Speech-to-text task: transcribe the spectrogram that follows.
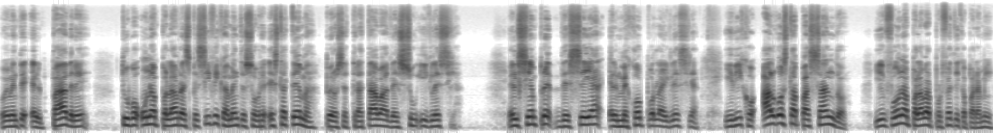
Obviamente el Padre tuvo una palabra específicamente sobre este tema, pero se trataba de su iglesia. Él siempre desea el mejor por la iglesia y dijo, algo está pasando y fue una palabra profética para mí,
